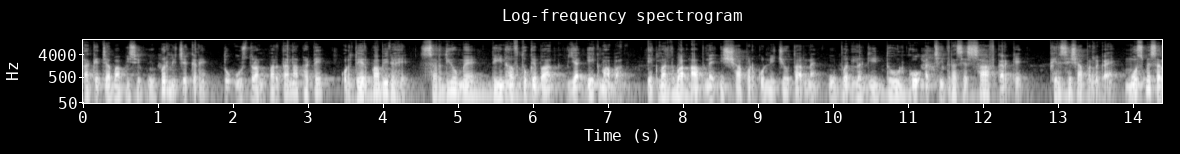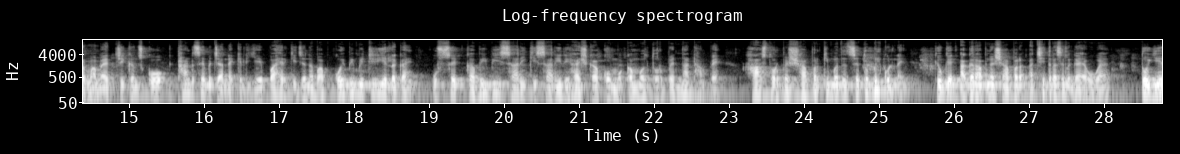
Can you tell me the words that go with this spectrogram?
ताकि जब आप इसे ऊपर नीचे करें तो उस दौरान पर्दा ना फटे और देर पा भी रहे। सर्दियों में तीन हफ्तों के बाद या एक माह बाद एक मरतबा आपने इस शापर को नीचे उतारना है, ऊपर लगी धूल को अच्छी तरह से साफ़ करके फिर से शापर लगाएँ। मौसम सरमा में चिकन्स को ठंड से बचाने के लिए बाहर की जनब आप कोई भी मटीरियल लगाएँ, उससे कभी भी सारी की सारी रिहाइशगाह को मुकम्मल तौर पर ना ढांपें खास तौर पे शापर की मदद से तो बिल्कुल नहीं, क्योंकि अगर आपने शापर अच्छी तरह से लगाया हुआ है तो ये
